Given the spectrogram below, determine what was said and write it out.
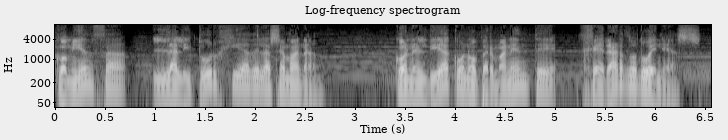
Comienza la liturgia de la semana con el diácono permanente Gerardo Dueñas.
